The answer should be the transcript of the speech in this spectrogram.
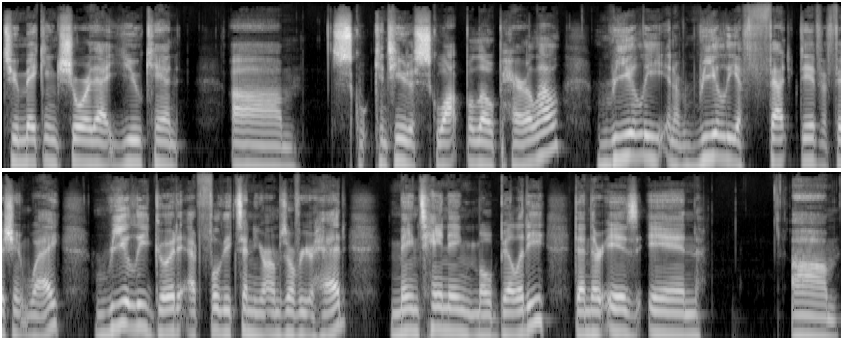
to making sure that you can um, squ- continue to squat below parallel really in a really effective, efficient way, really good at fully extending your arms over your head, maintaining mobility than there is in um,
